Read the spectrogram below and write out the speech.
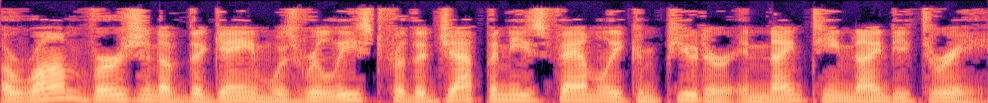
A ROM version of the game was released for the Japanese Family Computer in 1993.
